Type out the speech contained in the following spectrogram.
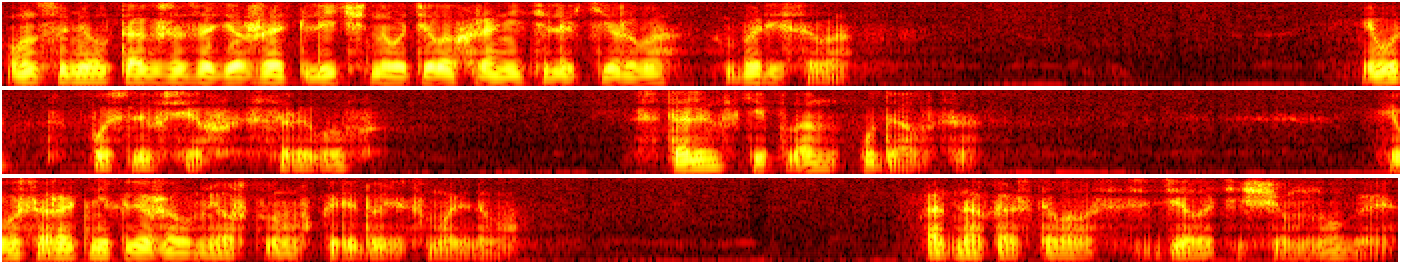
Он сумел также задержать личного телохранителя Кирова Борисова. И вот после всех срывов сталинский план удался. Его соратник лежал мертвым в коридоре Смольного. Однако оставалось сделать еще многое.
